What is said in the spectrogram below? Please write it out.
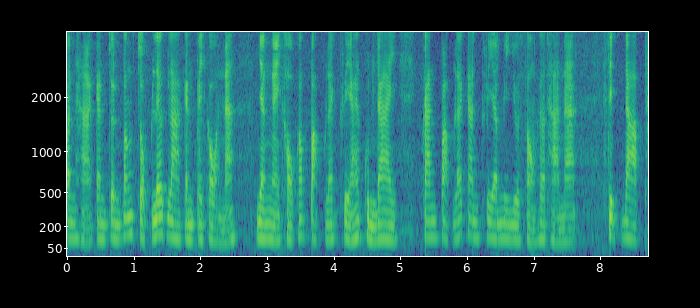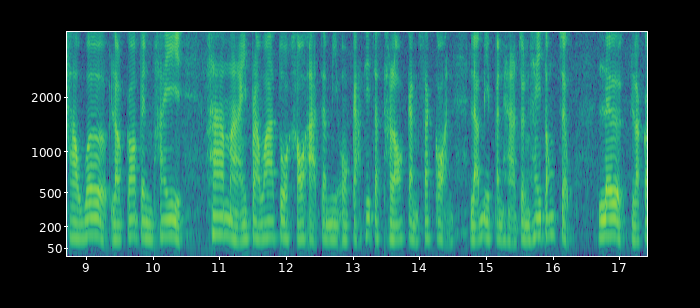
ปัญหากันจนต้องจบเลิกลากันไปก่อนนะ ยังไงเขาก็ปรับและเคลียร์ให้คุณได้ การปรับและการเคลียร์มีอยู่ 2 สถานะ 10 ดาบทาวเวอร์แล้วก็เป็นไพ่ห้าไม้แปลว่าตัวเขาอาจจะมีโอกาสที่จะทะเลาะกันซะก่อน แล้วมีปัญหาจนให้ต้องจบเลิกแล้วก็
